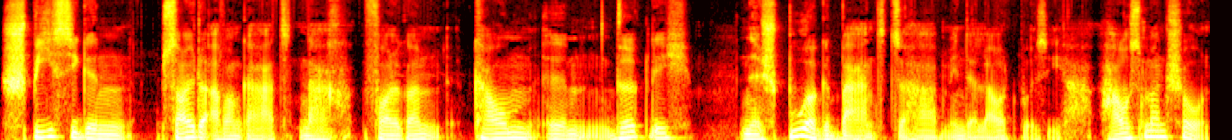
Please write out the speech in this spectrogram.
spießigen Pseudo-Avantgarde-Nachfolgern kaum ähm, wirklich eine Spur gebahnt zu haben in der Lautpoesie. Hausmann schon.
